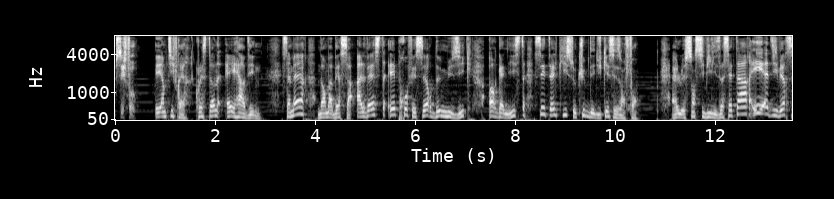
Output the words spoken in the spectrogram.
C'est faux. Et un petit frère, Creston A. Hardin. Sa mère, Norma Bersa Alvest, est professeure de musique, organiste, c'est elle qui s'occupe d'éduquer ses enfants. Elle le sensibilise à cet art et à divers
